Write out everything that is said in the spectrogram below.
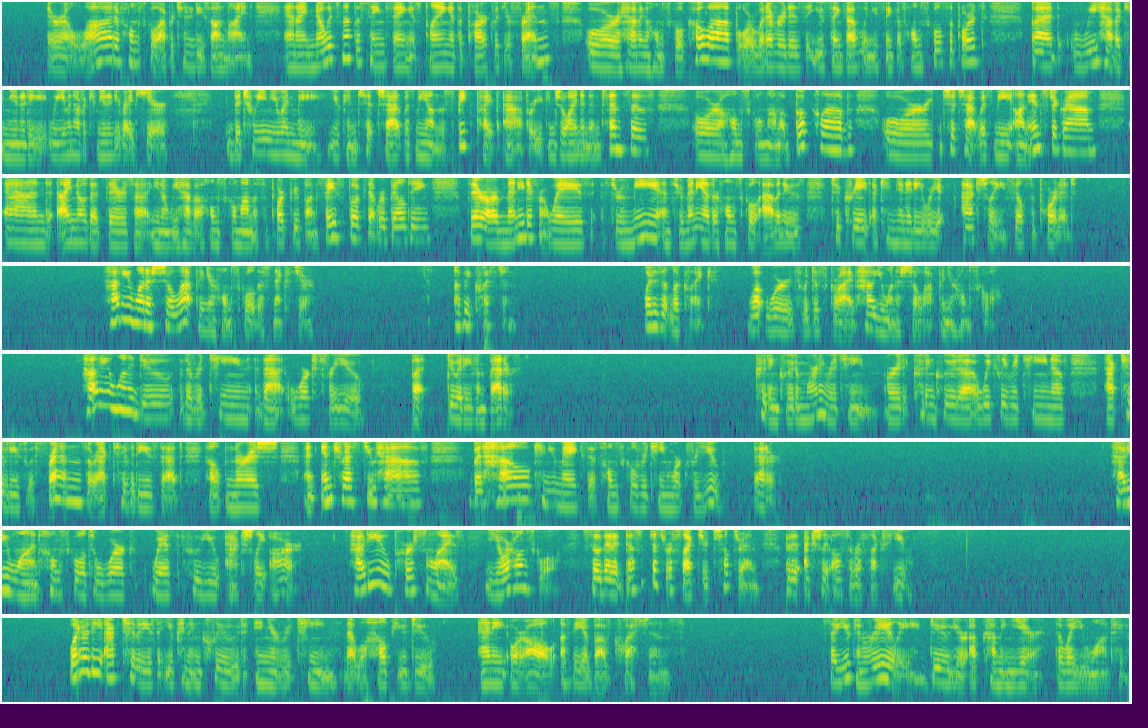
There are a lot of homeschool opportunities online. And I know it's not the same thing as playing at the park with your friends or having a homeschool co op or whatever it is that you think of when you think of homeschool support. But we have a community. We even have a community right here between you and me. You can chit chat with me on the SpeakPipe app, or you can join an intensive or a homeschool mama book club, or chit chat with me on Instagram. And I know that there's a, you know, we have a homeschool mama support group on Facebook that we're building. There are many different ways through me and through many other homeschool avenues to create a community where you actually feel supported. How do you want to show up in your homeschool this next year? a big question. What does it look like? What words would describe how you want to show up in your homeschool? How do you want to do the routine that works for you, but do it even better? Could include a morning routine, or it could include a weekly routine of activities with friends or activities that help nourish an interest you have. But how can you make this homeschool routine work for you better? How do you want homeschool to work with who you actually are? How do you personalize your homeschool so that it doesn't just reflect your children, but it actually also reflects you? What are the activities that you can include in your routine that will help you do any or all of the above questions. So you can really do your upcoming year the way you want to.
